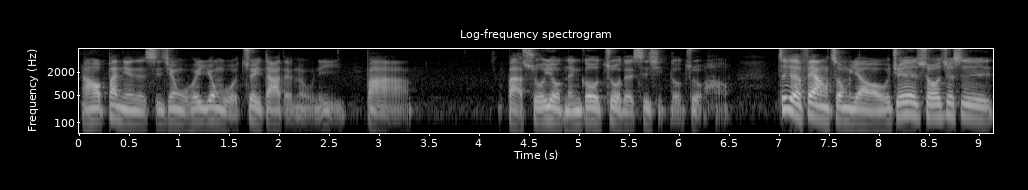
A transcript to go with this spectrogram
然后半年的时间，我会用我最大的努力把把所有能够做的事情都做好，这个非常重要。我觉得说就是，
